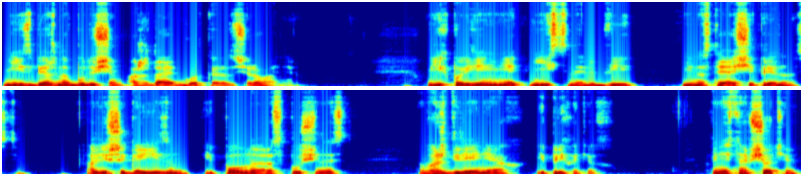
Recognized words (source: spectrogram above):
Неизбежно в будущем ожидает горькое разочарование. В их поведении нет ни истинной любви, ни настоящей преданности, а лишь эгоизм и полная распущенность в вожделениях и прихотях. В конечном счете,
